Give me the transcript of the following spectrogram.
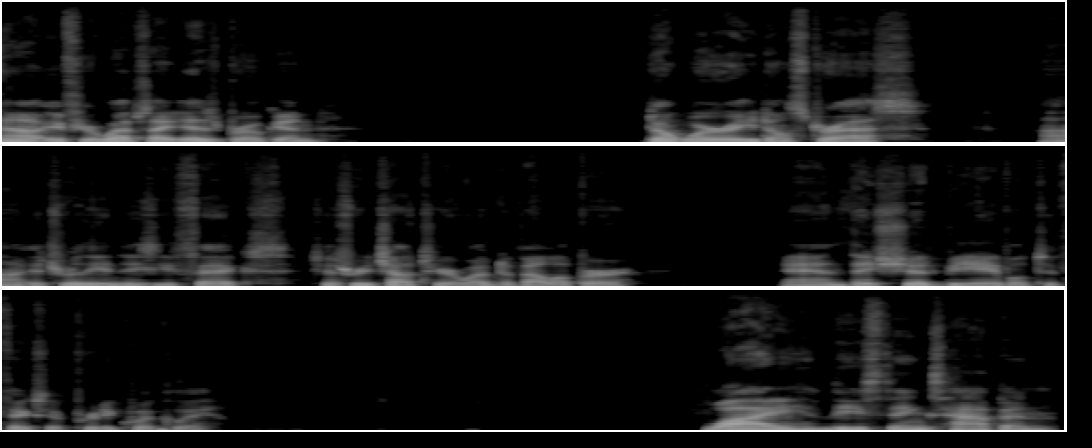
Now, if your website is broken, don't worry, don't stress. Uh, it's really an easy fix. Just reach out to your web developer and they should be able to fix it pretty quickly. Why these things happen,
